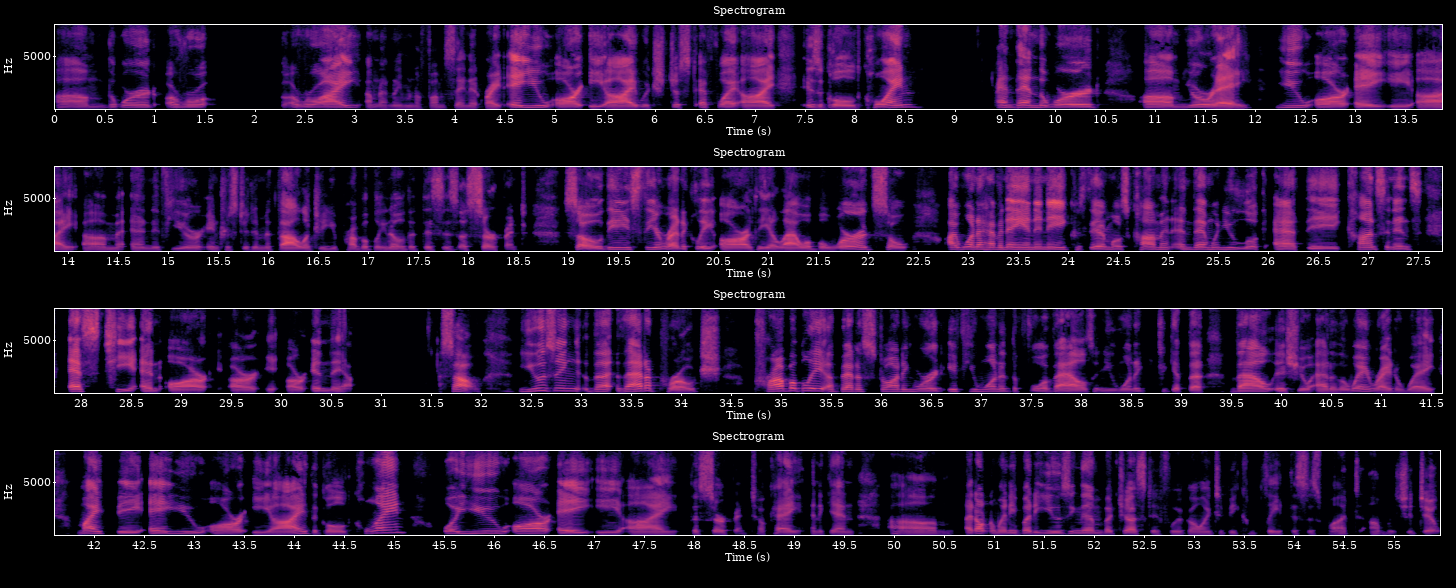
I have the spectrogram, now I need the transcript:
um, the word aurei, I'm not even know if I'm saying it right, A U R E I, which just FYI is a gold coin and then the word um, Uraei, U R A E I. Um, and if you're interested in mythology, you probably know that this is a serpent. So these theoretically are the allowable words. So I want to have an A and an E because they're most common. And then when you look at the consonants, S, T, and R are, are in there. So using that approach, probably a better starting word if you wanted the four vowels and you wanted to get the vowel issue out of the way right away might be A U R E I, the gold coin, or U R A E I, the serpent. Okay. And again, um, I don't know anybody using them, but just if we're going to be complete, this is what um, we should do.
